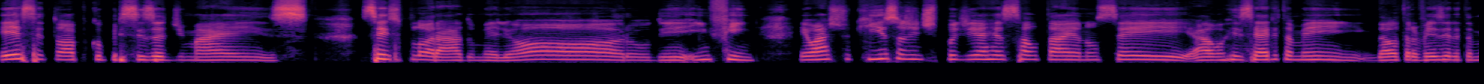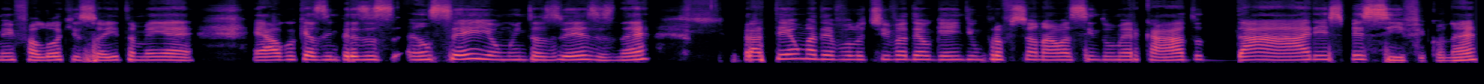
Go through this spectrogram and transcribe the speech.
Esse tópico precisa de mais ser explorado melhor, ou de, enfim. Eu acho que isso a gente podia ressaltar. Eu não sei, o Ricieri também, da outra vez, ele também falou que isso aí também é, é algo que as empresas anseiam muitas vezes, né? Para ter uma devolutiva de alguém, de um profissional assim do mercado, da área específico, né?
